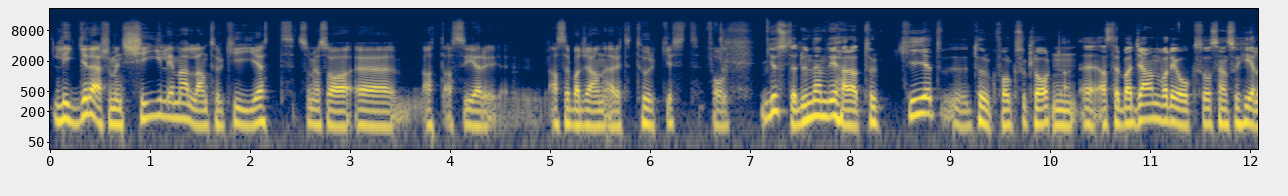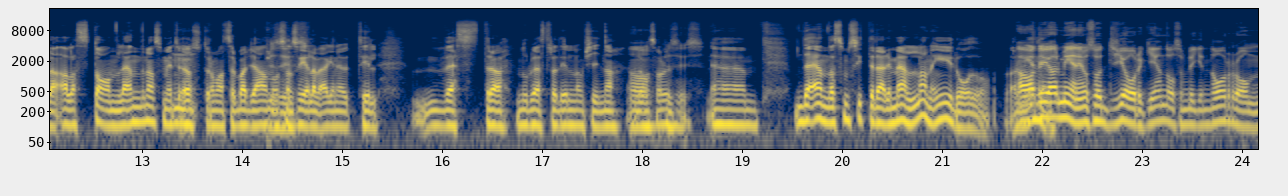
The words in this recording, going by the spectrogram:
ligger där som en kil emellan Turkiet, som jag sa, eh, att Azer, Azerbajdzjan är ett turkiskt folk. Just det, du nämnde ju här att Turkiet, turkfolk såklart, Mm. eh, Azerbajdzjan var det också, och sen så hela alla stanländerna som heter Mm. öster om Azerbajdzjan och sen så hela vägen ut till västra, nordvästra delen av Kina. Ja, precis. Eh, Det enda som sitter däremellan är ju då, då Armenien. Ja, det är Armenien och så Georgien då som ligger norr om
